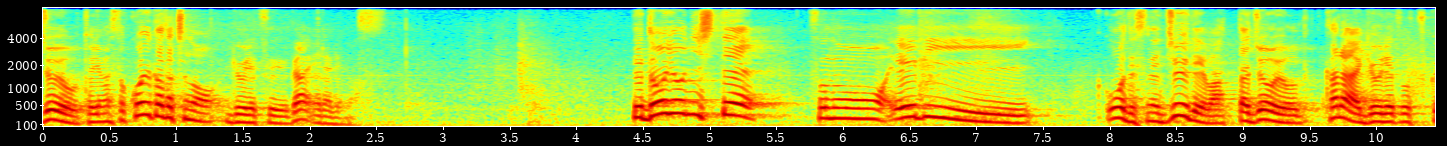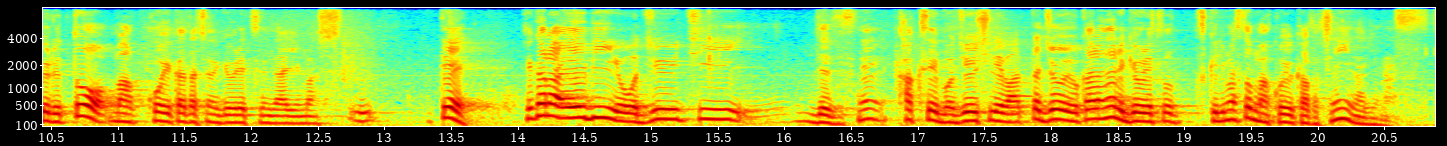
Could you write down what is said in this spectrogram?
乗与を取りますと、こういう形の行列が得られます。で、同様にして、その AB をですね、10で割った乗与から行列を作ると、まあ、こういう形の行列になりまして、それから AB を11でですね、各成分を11で割った乗与からなる行列を作りますと、まあ、こういう形になります。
